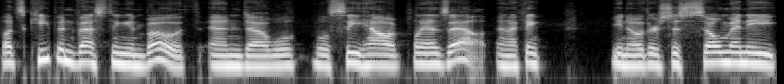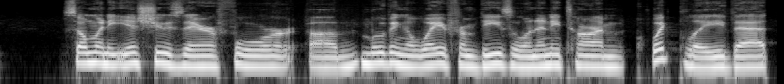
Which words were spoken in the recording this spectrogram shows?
let's keep investing in both, and uh, we'll we'll see how it plans out. And I think you know there's just so many so many issues there for um, moving away from diesel in any time quickly that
